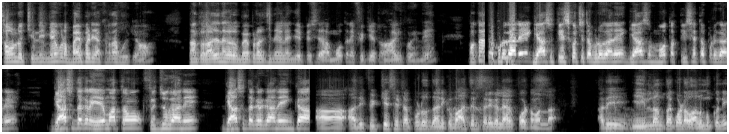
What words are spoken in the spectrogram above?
సౌండ్ వచ్చింది. మేము కూడా భయపడి అక్కడ దాకా ఉరికాము. దాంతో రాజన్న గారు భయపడాల్సిన అని చెప్పేసి ఆ మూతని ఫిట్ చేయడం ఆగిపోయింది. మొత్తం కానీ గ్యాస్ తీసుకొచ్చేటప్పుడు కానీ గ్యాస్ మూత తీసేటప్పుడు కానీ గ్యాస్ దగ్గర ఏ మాత్రం ఫ్రిడ్జ్ కానీ గ్యాస్ దగ్గర కానీ ఇంకా అది ఫిట్ చేసేటప్పుడు దానికి వాచర్ సరిగా లేకపోవటం వల్ల అది ఈ ఇల్లంతా కూడా అలుముకుని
